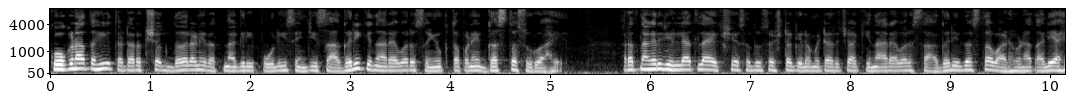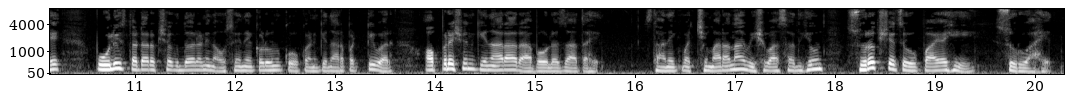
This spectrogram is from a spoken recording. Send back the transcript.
कोकणातही तटरक्षक दल आणि रत्नागिरी पोलीस यांची सागरी किनाऱ्यावर संयुक्तपणे गस्त सुरू आहे. रत्नागिरी जिल्ह्यातल्या एकशे सदुसष्ट किलोमीटरच्या किनाऱ्यावर सागरी गस्त वाढवण्यात आली आहे. पोलीस तटरक्षक दल आणि नौसेनेकडून कोकण किनारपट्टीवर ऑपरेशन किनारा राबवलं जात आहे. स्थानिक मच्छीमारांना विश्वासात घेऊन सुरक्षेचे उपायही सुरू आहेत.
